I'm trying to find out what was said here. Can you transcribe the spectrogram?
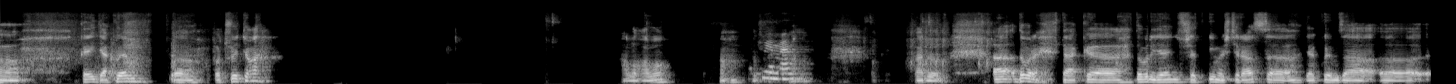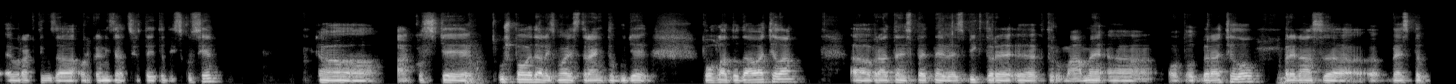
OK, ďakujem. Počujete ma? Halo, halo? Aha. Počujeme. Pardon. Dobre, tak e, dobrý deň všetkým ešte raz. E, ďakujem za e, Euraktiv, za organizáciu tejto diskusie. Ako ste už povedali z mojej strany, to bude pohľad dodávateľa, vrátane spätnej väzby, ktoré, ktorú máme od odberateľov. Pre nás v SPP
